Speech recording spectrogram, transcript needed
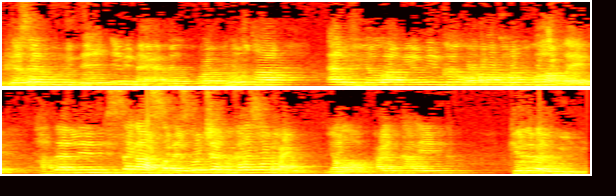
markaasaa lagu ridee nebi maxamed quranuufta alif iyo lam iyo miimka koobana kalo ku hadlay. Haddaa leedin isagaa samaysto jeebka kala soo baxay. Yalla maxay idinka haya idinka? Keeda baa lagu yiri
